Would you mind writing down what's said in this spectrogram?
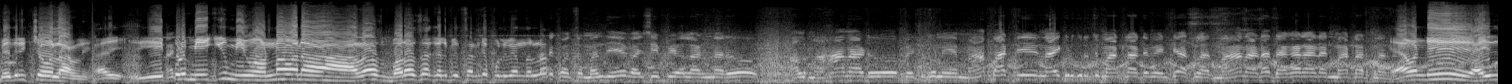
బెదిరించేవాళ్ళు వాళ్ళని. అది ఇప్పుడు మీకు మేము ఉన్నామని భరోసా కల్పిస్తారంటే పులివెందుల్లో? కొంతమంది వైసీపీ వాళ్ళు అన్నారు వాళ్ళు మహానాడు పెట్టుకుని మా పార్టీ నాయకుడి గురించి మాట్లాడడం ఏంటి? అసలు అది మహానాడా దగానాడా అని మాట్లాడుతున్నారు. ఏమండి ఐదు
